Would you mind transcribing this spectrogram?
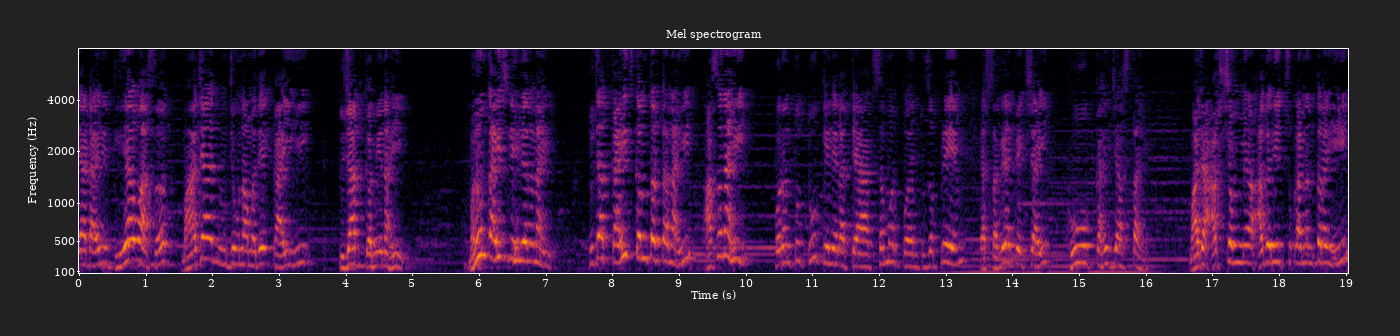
या डायरीत लिहावं असं माझ्या जीवनामध्ये काहीही तुझ्यात कमी नाही. म्हणून काहीच लिहिलेलं नाही. तुझ्यात काहीच कमतरता नाही असं नाही. परंतु तू केलेला त्याग समर्पण तुझं प्रेम या सगळ्यापेक्षाही खूप काही जास्त आहे. माझ्या अक्षम्य अगणित चुकानंतरही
